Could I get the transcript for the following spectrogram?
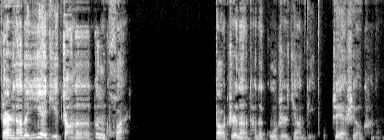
但是它的业绩涨得更快，导致呢它的估值降低，这也是有可能的。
